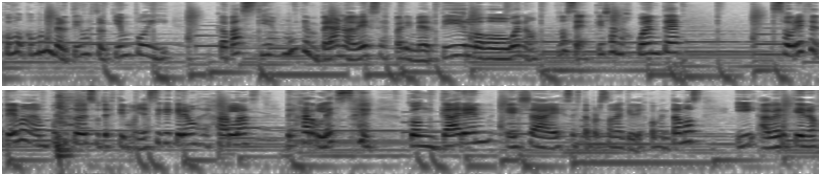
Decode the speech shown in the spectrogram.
cómo, cómo invertir nuestro tiempo y capaz si es muy temprano a veces para invertirlo, o bueno, no sé, que ella nos cuente sobre este tema un poquito de su testimonio. Así que queremos dejarlas, dejarles con Karen. Ella es esta persona que les comentamos. Y a ver qué nos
